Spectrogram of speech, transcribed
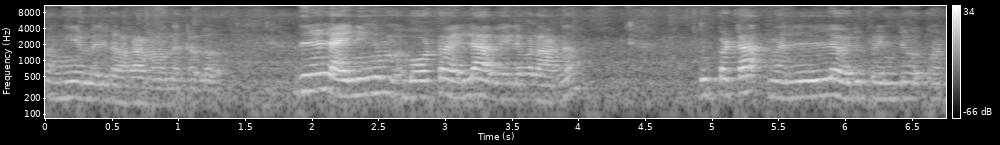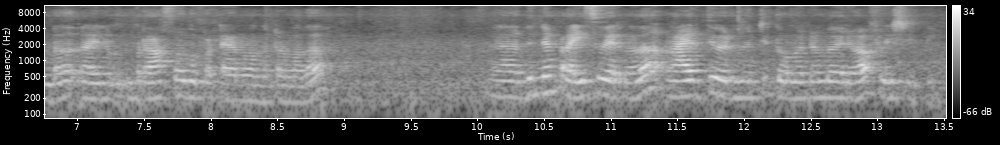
ഭംഗിയുള്ള ഒരു കളറാണ് വന്നിട്ടുള്ളത്. ഇതിന് ലൈനിങ്ങും ബോട്ടോ എല്ലാം അവൈലബിൾ ആണ്. ദുപ്പട്ട നല്ല ഒരു പ്രിന്റ് ഉണ്ട് ബ്രാസോ ദുപ്പട്ടയാണ് വന്നിട്ടുള്ളത്. ഇതിന്റെ പ്രൈസ് വരുന്നത് ആയിരത്തി ഒരുന്നൂറ്റി തൊണ്ണൂറ്റൊമ്പത് രൂപ ഫ്രീ ഷിപ്പിംഗ്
